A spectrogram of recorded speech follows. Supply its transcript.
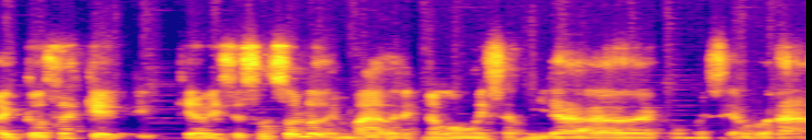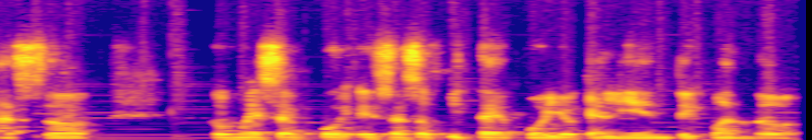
hay cosas que, que, a veces son solo de madres, ¿no? Como esa mirada, como ese abrazo, como esa, esa sopita de pollo caliente cuando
